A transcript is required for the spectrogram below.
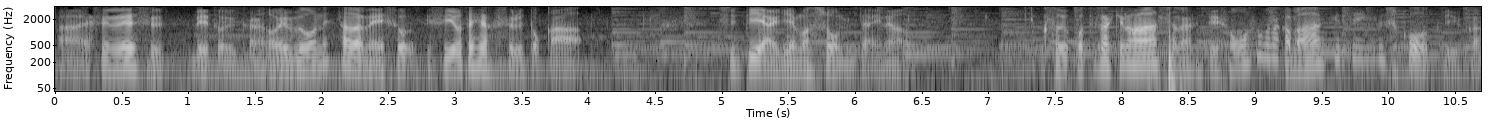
あ SNS でというか、ウェブをね、ただね、SEO 対策するとか、CTA 上げましょうみたいな、そういう小手先の話じゃなくて、そもそもなんかマーケティング思考っていうか、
